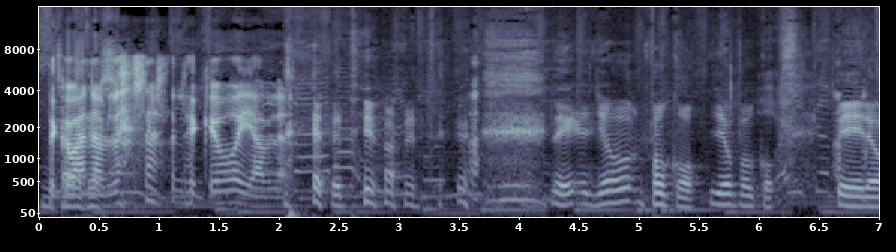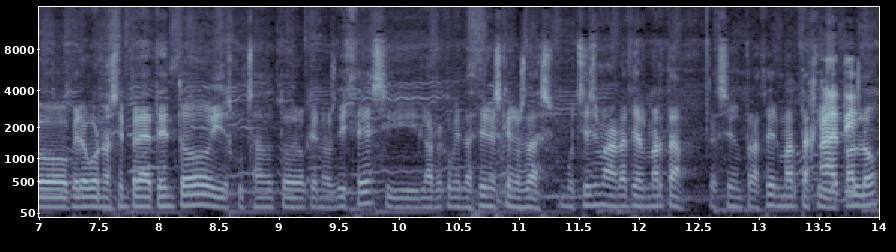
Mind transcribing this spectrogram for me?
¿De qué van a hablar? ¿De qué voy a hablar? Efectivamente. yo poco, yo poco. Pero, pero bueno, siempre atento y escuchando todo lo que nos dices y las recomendaciones que nos das. Muchísimas gracias, Marta. Ha sido un placer. Marta Gil Pablo,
